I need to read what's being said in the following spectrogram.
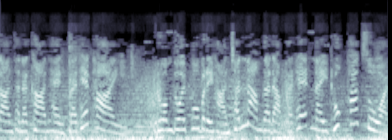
การธนาคารแห่งประเทศไทย รวมโดยผู้บริหารชั้นนำระดับประเทศในทุกภาคส่วน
